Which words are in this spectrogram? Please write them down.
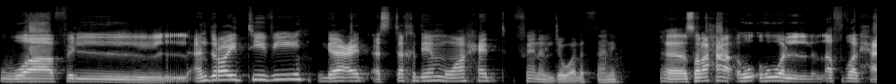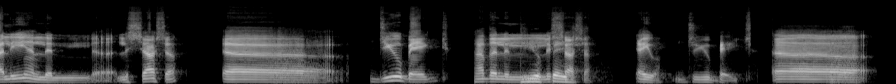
وفي الأندرويد TV قاعد أستخدم واحد. فين الجوال الثاني؟ أه صراحة هو هو الأفضل حاليا للشاشة. أه جيو بيج هذا للشاشة. أيوه جيو بيج أه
